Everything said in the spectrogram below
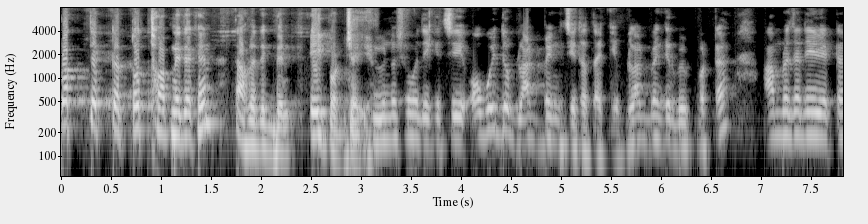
প্রত্যেকটা তথ্য আপনি দেখেন তাহলে দেখবেন এই পর্যায়ে। বিভিন্ন সময় দেখেছি অবৈধ ব্লাড ব্যাংক যেটা থাকে ব্লাড ব্যাংকের ব্যাপারটা। আমরা জানি একটা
